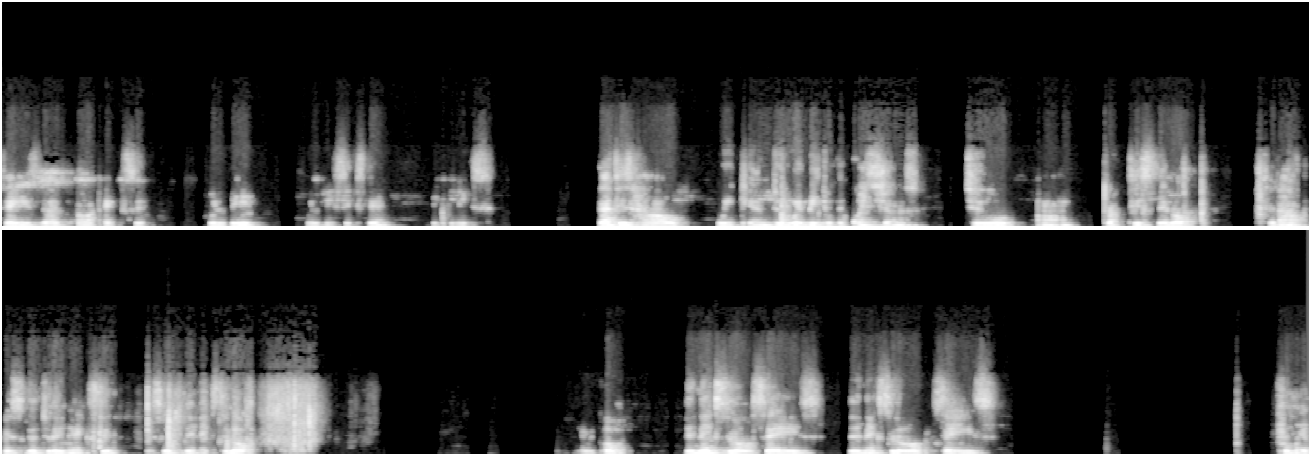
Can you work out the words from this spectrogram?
says that our x will be will be 60 degrees. That is how we can do a bit of the questions to um, practice the law. So now let's go to the next, let's go to the next law. There we go. The next law says, the next law says, from a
